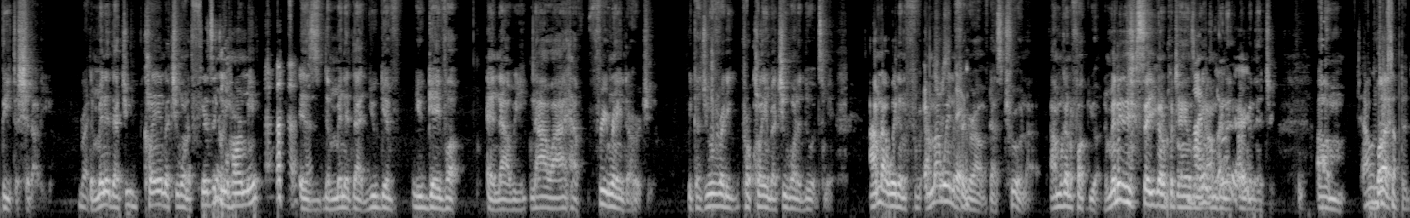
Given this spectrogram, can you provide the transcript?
beat the shit out of you. Right. The minute that you claim that you want to physically harm me is the minute that you give you gave up, and now we now I have free reign to hurt you because you already proclaimed that you want to do it to me. I'm not waiting. For, I'm not waiting to figure out if that's true or not. I'm gonna fuck you up. The minute you say you're gonna put your hands on me, I'm gonna I'm gonna hit you. Um, Challenge But- accepted.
